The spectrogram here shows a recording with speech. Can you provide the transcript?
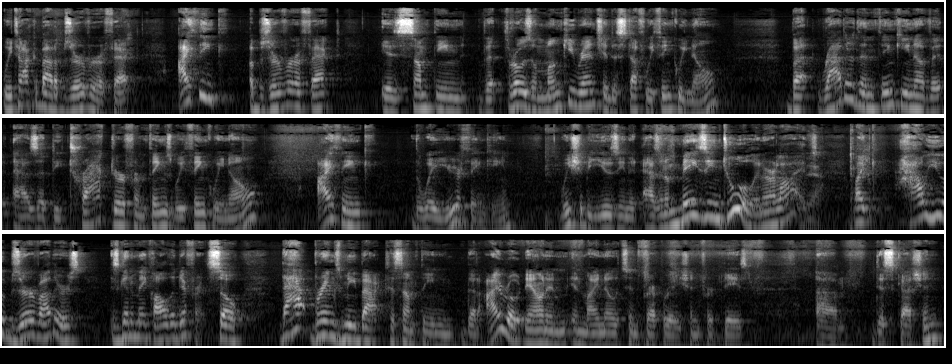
we talk about observer effect. I think observer effect is something that throws a monkey wrench into stuff we think we know. But rather than thinking of it as a detractor from things we think we know, I think the way you're thinking we should be using it as an amazing tool in our lives. Yeah. Like how you observe others is going to make all the difference. So that brings me back to something that I wrote down in, in my notes in preparation for today's um, discussion,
